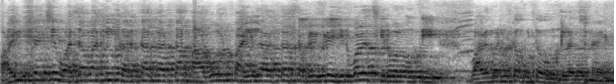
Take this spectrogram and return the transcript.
आयुष्याची वजाबाकी करता करता मागवून पाहिलं असता सगळीकडे हिरवळच हिरवळ होती. वाळवंट कुठं उरलंच नाही.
